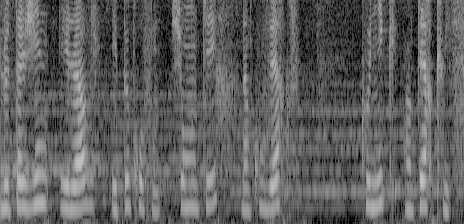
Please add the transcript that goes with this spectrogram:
Le tagine est large et peu profond, surmonté d'un couvercle conique en terre cuite.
